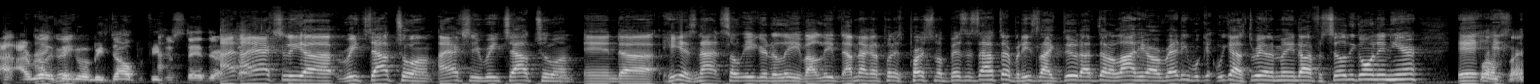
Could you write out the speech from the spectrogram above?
I, I really agree. think it would be dope if he just stayed there. I, I actually uh, reached out to him. I actually reached out to him, and uh, he is not so eager to leave. I'll leave. I'm not going to put his personal business out there, but he's like, dude, I've done a lot here already. We we got a 300 million dollar facility going in here. It- what I'm it- saying.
